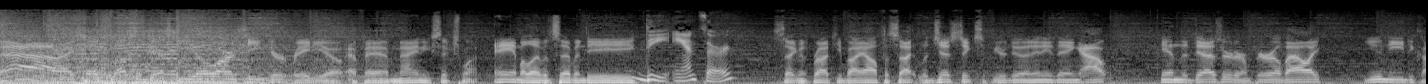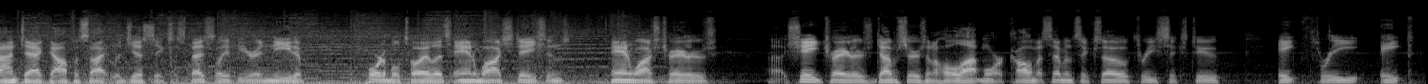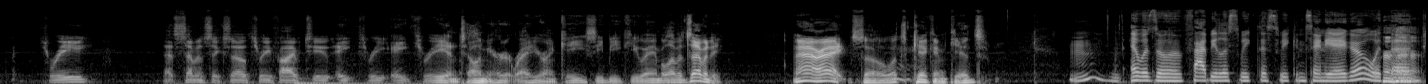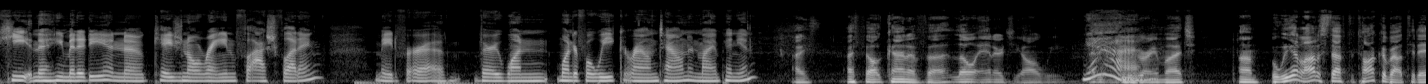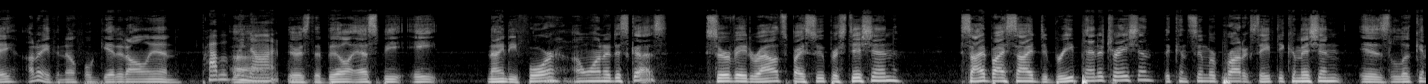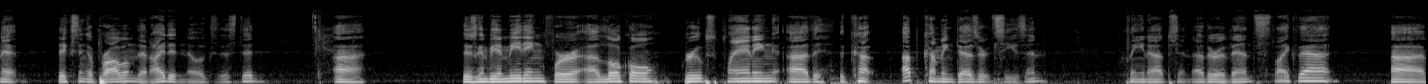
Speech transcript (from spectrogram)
All right, folks, welcome to SDORC Dirt Radio, FM 96.1, AM 1170. The answer. Segment's brought to you by Alpha Site Logistics. If you're doing anything out in the desert or Imperial Valley, you need to contact Alpha Site Logistics, especially if you're in need of portable toilets, hand wash stations, hand wash trailers, uh, shade trailers, dumpsters, and a whole lot more. Call them at 760 362 8383. That's 760 352 8383. And tell them you heard it right here on KCBQ AM 1170. All right. So what's kicking, kids? Mm, it was a fabulous week this week in San Diego with the heat and the humidity and occasional rain, flash flooding. Made for a very one wonderful week around town, in my opinion. I I felt kind of uh, low energy all week. I didn't Yeah. very much. Um, but we got a lot of stuff to talk about today. I don't even know if we'll get it all in. Probably Uh, not. There's the bill SB 894 I want to discuss. Surveyed routes by superstition. Side by side debris penetration. The Consumer Product Safety Commission is looking at fixing a problem that I didn't know existed. Uh, there's going to be a meeting for uh, local groups planning uh, the, the cu- upcoming desert season, cleanups and other events like that. Uh,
